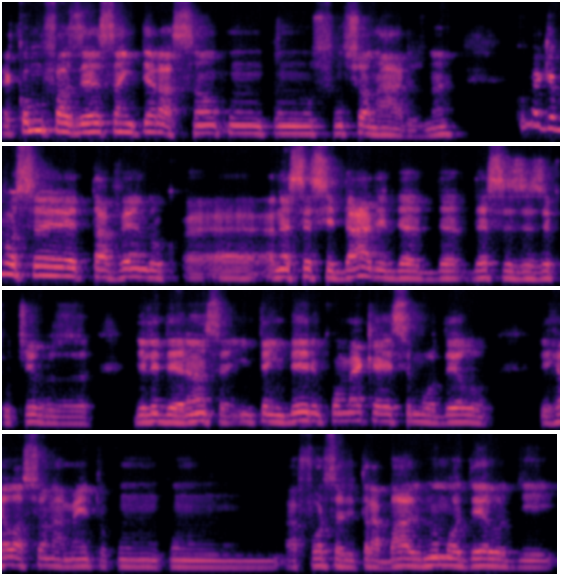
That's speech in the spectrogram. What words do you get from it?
é como fazer essa interação com, com os funcionários, né? Como é que você está vendo é, a necessidade de, de, desses executivos de liderança entenderem como é que é esse modelo de relacionamento com, com a força de trabalho no modelo de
